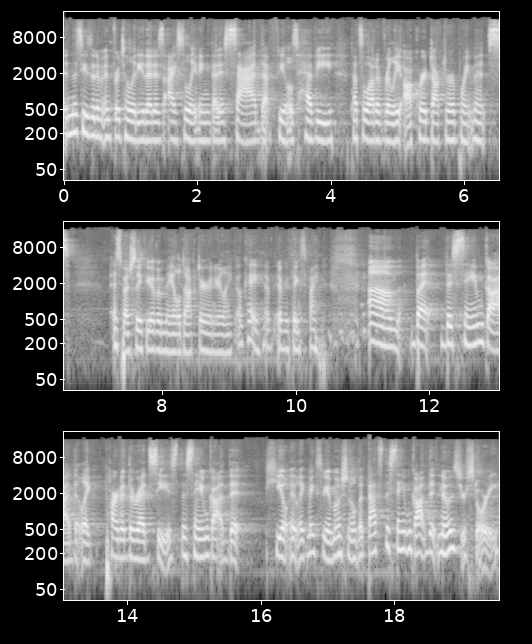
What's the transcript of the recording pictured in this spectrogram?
in the season of infertility that is isolating, that is sad, that feels heavy. That's a lot of really awkward doctor appointments especially if you have a male doctor and you're like, okay, everything's fine. Um, but the same God that like parted the Red Seas, the same God that healed, it like makes me emotional, but that's the same God that knows your story.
